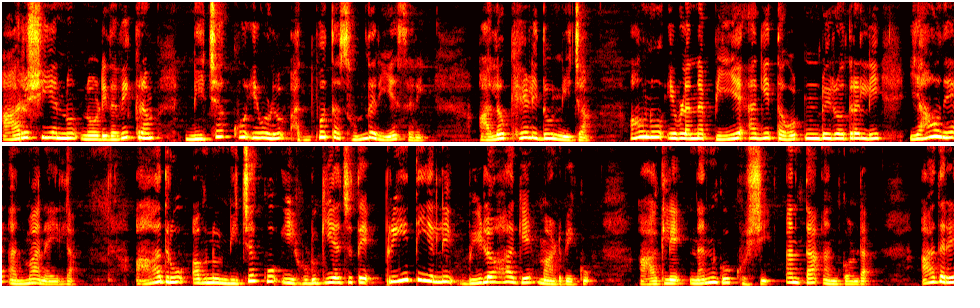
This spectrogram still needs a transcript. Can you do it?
ಆರುಷಿಯನ್ನು ನೋಡಿದ ವಿಕ್ರಮ್, ನಿಜಕ್ಕೂ ಇವಳು ಅದ್ಭುತ ಸುಂದರಿಯೇ ಸರಿ. ಅಲೋಕ್ ಹೇಳಿದ್ದು ನಿಜ. ಅವನು ಇವಳನ್ನು ಪಿ ಎ ಆಗಿ ತಗೊಂಡಿರೋದ್ರಲ್ಲಿ ಯಾವುದೇ ಅನುಮಾನ ಇಲ್ಲ. ಆದರೂ ಅವನು ನಿಜಕ್ಕೂ ಈ ಹುಡುಗಿಯ ಜೊತೆ ಪ್ರೀತಿಯಲ್ಲಿ ಬೀಳೋ ಹಾಗೆ ಮಾಡಬೇಕು. ಆಗಲೇ ನನಗೂ ಖುಷಿ ಅಂತ ಅಂದ್ಕೊಂಡ ಆದರೆ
